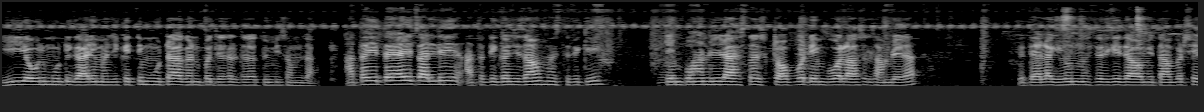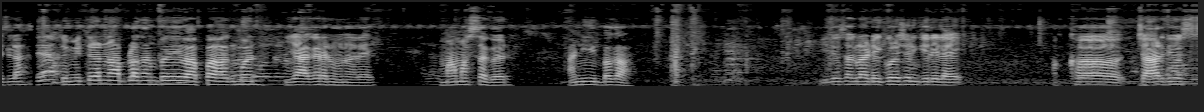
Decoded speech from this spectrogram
ही एवढी मोठी गाडी म्हणजे किती मोठा गणपती असेल तसा तुम्ही समजा. आता ही तयारी चालली. आता तिकडची जाऊ मस्तपैकी. टेम्पो आणलेला असता स्टॉपवर टेम्पोवाला असेल थांबलेला. तर त्याला घेऊन मस्तपैकी जाऊ मी तांबर शेटला. तर मित्रांनो आपला गणपती बाप्पा आगमन या घरात होणार आहे. मामाचं घर. आणि बघा इथं सगळा डेकोरेशन केलेलं आहे. अख्खा चार दिवस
